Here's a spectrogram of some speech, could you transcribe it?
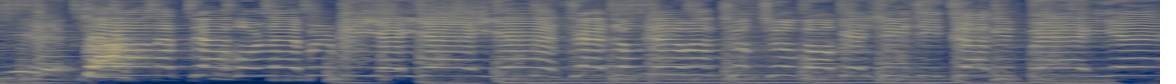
Yeah. That's 태어났다고 랩을 위해 yeah, yeah. 세종대왕 춤추고 계시지 저기 배 yeah.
